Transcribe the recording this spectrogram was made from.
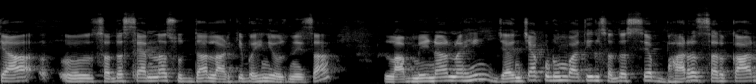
त्या सदस्यांना सुद्धा लाडकी बहीण योजनेचा लाभ मिळणार नाही. ज्यांच्या कुटुंबातील सदस्य भारत सरकार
